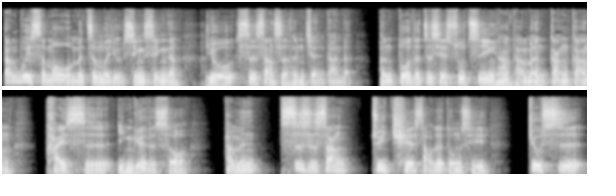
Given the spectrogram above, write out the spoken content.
但为什么我们这么有信心呢？由事实上是很简单的，很多的这些数字银行，他们刚刚开始营业的时候，他们事实上最缺少的东西就是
